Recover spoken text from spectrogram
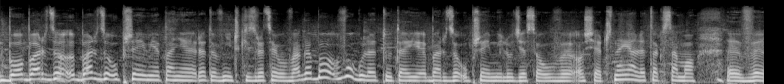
Bo bardzo, bardzo uprzejmie panie ratowniczki zwracają uwagę, bo w ogóle tutaj bardzo uprzejmi ludzie są w Osiecznej, ale tak samo w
